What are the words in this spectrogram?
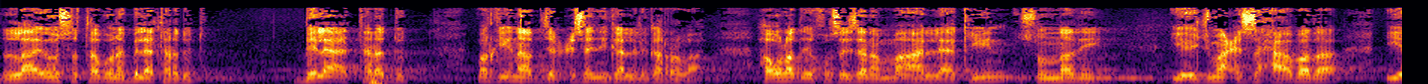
laa yusataabuna bilaa taradud bilaa taradud marka inaad jamcisan idinkaa laydinka rabaa hawl hadday khusaysana ma aha laakiin sunnadii iyo ijmaacii saxaabada iyo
